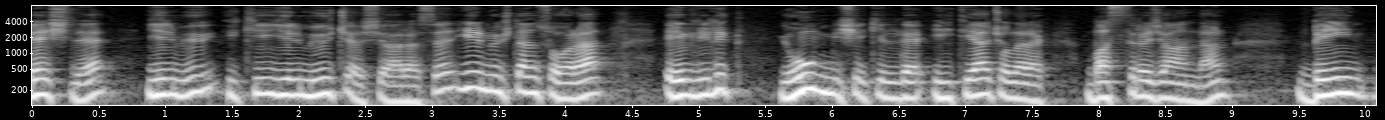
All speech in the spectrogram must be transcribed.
5 ile 22-23 yaşı arası 23'ten sonra evlilik yoğun bir şekilde ihtiyaç olarak bastıracağından beyin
